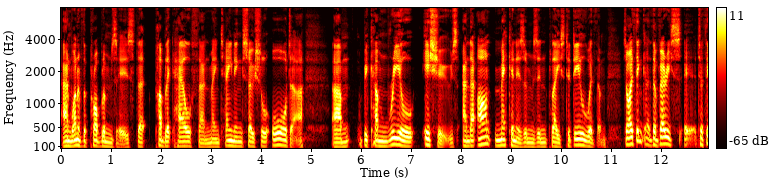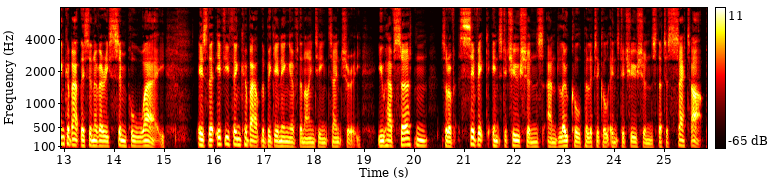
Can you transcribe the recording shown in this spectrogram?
and one of the problems is that public health and maintaining social order um, become real issues, and there aren't mechanisms in place to deal with them. So I think the very to think about this in a very simple way is that if you think about the beginning of the 19th century, you have certain sort of civic institutions and local political institutions that are set up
